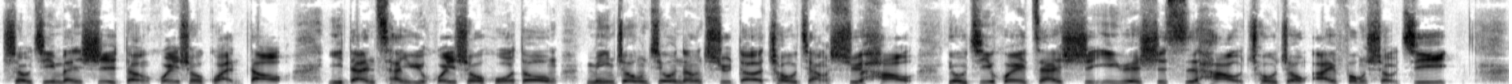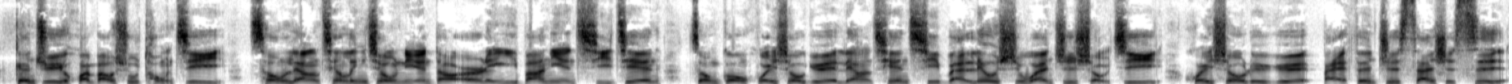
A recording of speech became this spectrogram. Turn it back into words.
手机门市等回收管道。一旦参与回收活动，民众就能取得抽奖序号，有机会在十一月十四号抽中 iPhone 手机。根据环保署统计，从两千零九年到二零一八年期间，总共回收约两千七百六十万只手机，回收率约百分之三十四。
